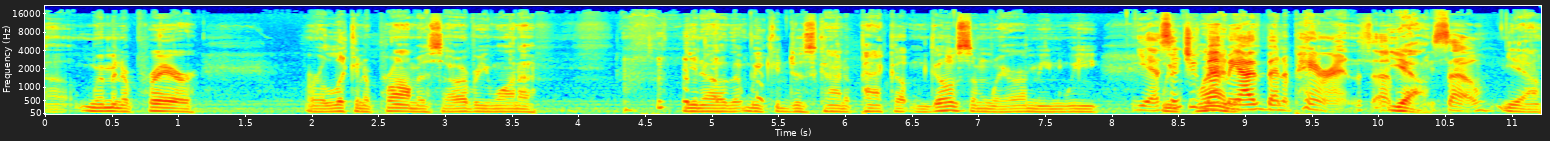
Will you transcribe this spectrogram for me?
uh, women of prayer or a licking a promise, however you want to, you know, that we could just kind of pack up and go somewhere. I mean, we yeah, we since you've met me, it. I've been a parent. So, Yeah. So yeah,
